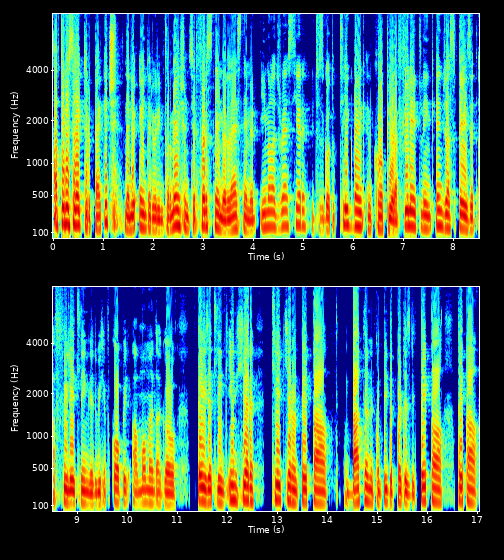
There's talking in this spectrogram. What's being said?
after you select your package then you enter your information. Your first name your last name your email address here. You just go to clickbank and copy your affiliate link and just paste that affiliate link that we have copied a moment ago. Paste that link in here. Click here on paypal button and complete the purchase with PayPal. PayPal,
